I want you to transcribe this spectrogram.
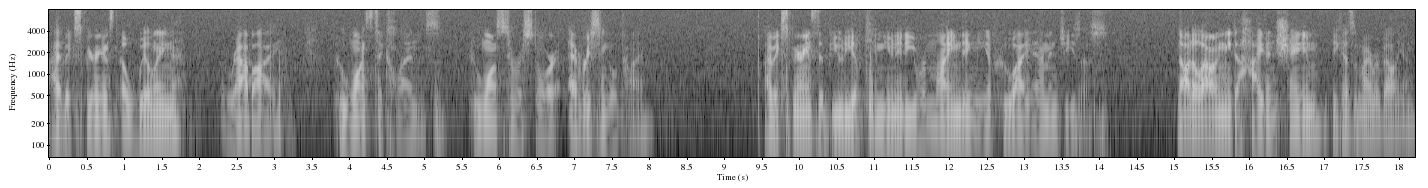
I have experienced a willing rabbi who wants to cleanse, who wants to restore every single time. I've experienced the beauty of community reminding me of who I am in Jesus, not allowing me to hide in shame because of my rebellion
